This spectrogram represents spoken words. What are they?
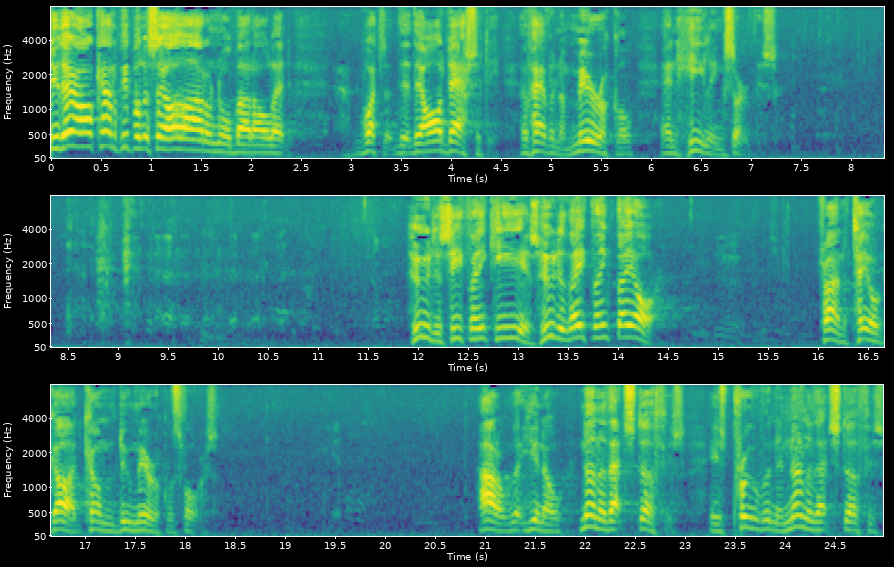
See, there are all kind of people that say, "Oh, I don't know about all that." What's the, the audacity of having a miracle and healing service? Who does he think he is? Who do they think they are? Trying to tell God, "Come do miracles for us." I don't, you know, none of that stuff is is proven, and none of that stuff is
